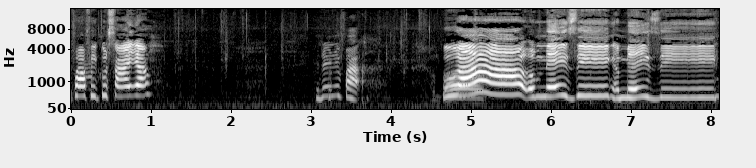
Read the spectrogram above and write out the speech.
Paviku sayang. Ini ini Pak. Wow, amazing, amazing.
